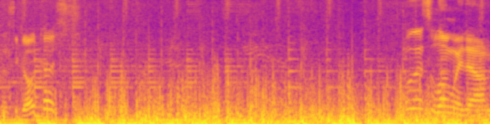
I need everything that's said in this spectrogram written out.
That's the Gold Coast. A long way down.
